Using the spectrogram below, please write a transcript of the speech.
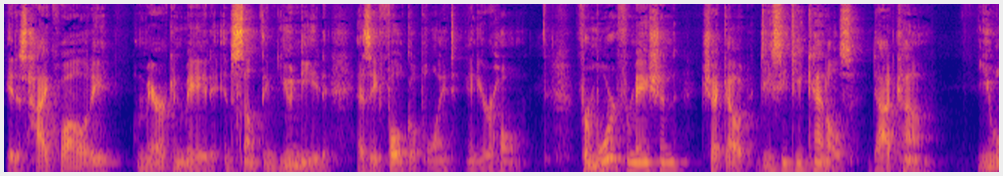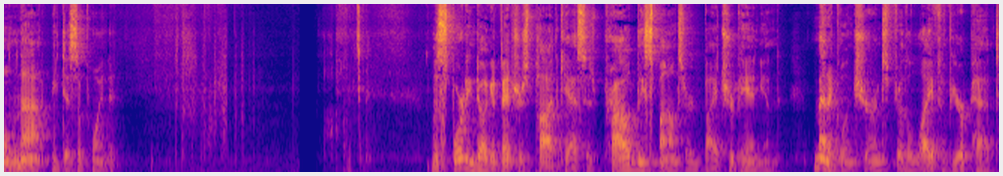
It is high quality, American made, and something you need as a focal point in your home. For more information, check out dctkennels.com. You will not be disappointed. The Sporting Dog Adventures podcast is proudly sponsored by Trupanion, medical insurance for the life of your pet.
